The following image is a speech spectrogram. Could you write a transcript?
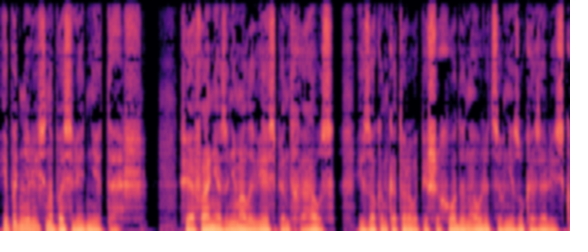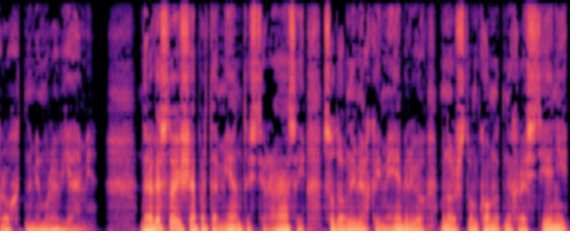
и поднялись на последний этаж. Феофания занимала весь пентхаус, из окон которого пешеходы на улице внизу казались крохотными муравьями. Дорогостоящие апартаменты с террасой, с удобной мягкой мебелью, множеством комнатных растений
